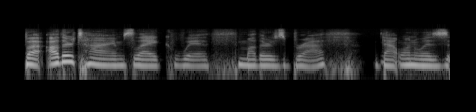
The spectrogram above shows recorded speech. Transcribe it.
but other times like with Mother's Breath, that one was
